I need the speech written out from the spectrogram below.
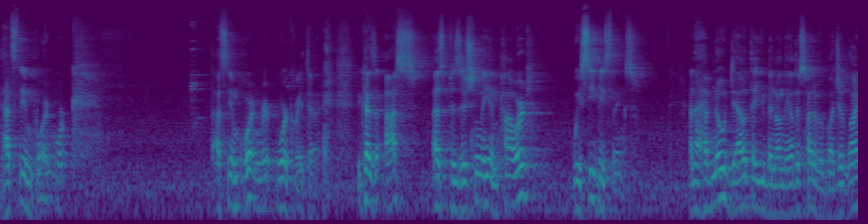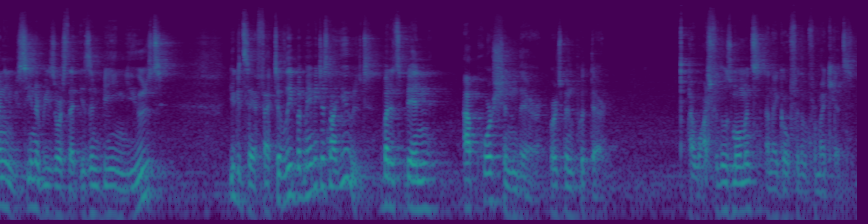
that's the important work. That's the important work right there. Because us, as positionally empowered, we see these things. And I have no doubt that you've been on the other side of a budget line and you've seen a resource that isn't being used. You could say effectively, but maybe just not used. But it's been apportioned there, or it's been put there. I watch for those moments and I go for them for my kids.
